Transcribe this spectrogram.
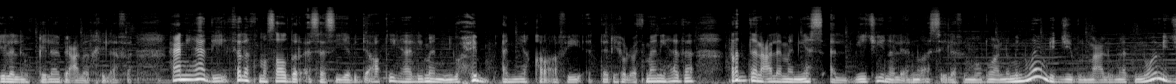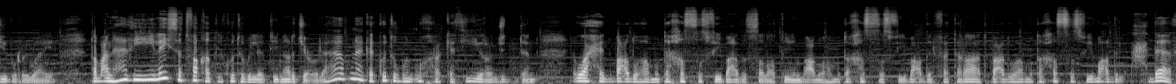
إلى الانقلاب على الخلافة. يعني هذه ثلاث مصادر أساسية بدي أعطيها لمن يحب أن يقرأ في التاريخ العثماني هذا. ردا على من يسأل بيجينا لأنه أسئلة في الموضوع أنه من وين بتجيبوا المعلومات؟ من وين بتجيبوا الرواية؟ طبعا هذه ليست فقط الكتب التي نرجع لها هناك كتب أخرى كثيرة جدا. واحد بعضها متخصص في بعض السلاطين بعضها متخصص في بعض الفترات بعضها متخصص في بعض الأحداث.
